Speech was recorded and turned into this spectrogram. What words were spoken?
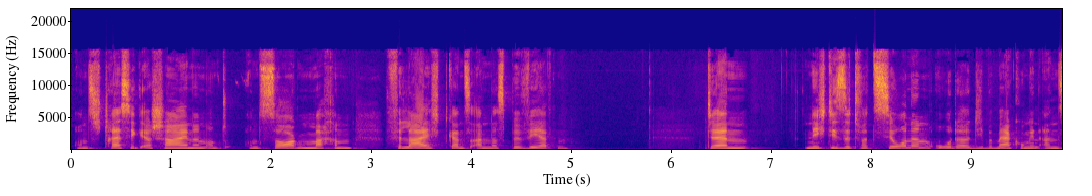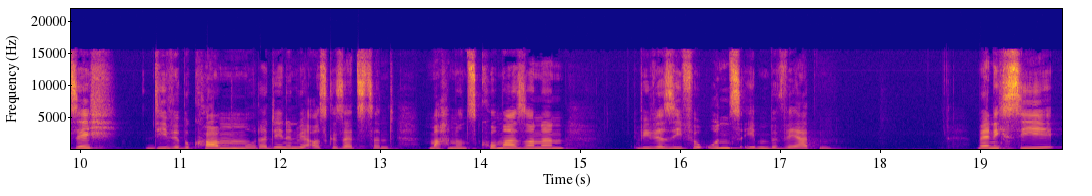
uns stressig erscheinen und uns Sorgen machen, vielleicht ganz anders bewerten. Denn nicht die Situationen oder die Bemerkungen an sich, die wir bekommen oder denen wir ausgesetzt sind, machen uns Kummer, sondern wie wir sie für uns eben bewerten. Wenn ich sie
